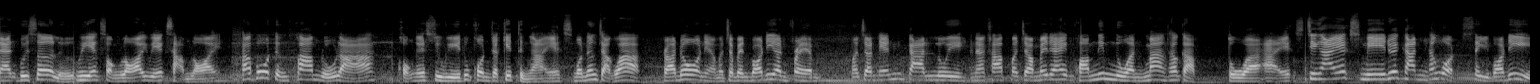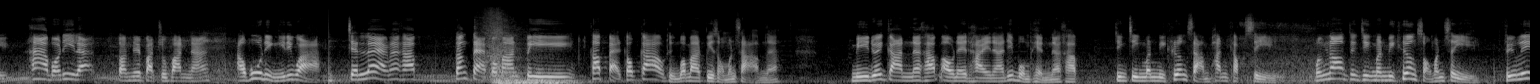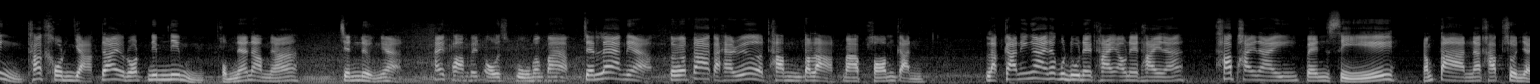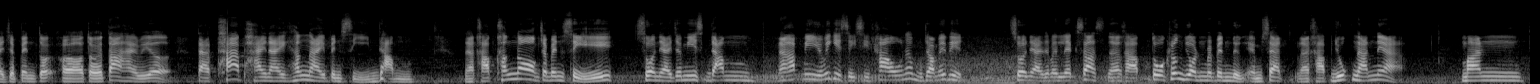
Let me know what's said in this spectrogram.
Land Cruiser หรือ VX 200 VX 300 ถ้าพูดถึงความหรูหราของ SUV ทุกคนจะคิดถึง RX เพราะเนื่องจากว่า Prado เนี่ยมันจะเป็น body on frame มันจะเน้นการลุยนะครับ มันจะไม่ได้ให้ความนิ่มนวลมากเท่ากับตัว RX จริง RX มีด้วยกันทั้งหมด4 body 5 body แล้ว ตอนในปัจจุบันนะ เอาพูดอย่างนี้ดีกว่า เจนแรกนะครับ ตั้งแต่ประมาณปี 98-99 ถึงประมาณปี 2003 นะ มีด้วยกันนะครับ เอาในไทยนะที่ผมเห็นนะครับ จริง ๆ มันมีเครื่อง 3,000 ขับ4เมืองนอกจริง ๆ มันมีเครื่อง 2,004ฟีลลิ่งถ้าคนอยากได้รถนิ่มๆ ผมแนะนำนะ เจนหนึ่งเนี่ยให้ความเป็นโอส o ูมากๆ เจนแรกเนี่ยโตโยต้ากับ Harrier ทำตลาดมาพร้อมกัน หลักการง่ายๆ ถ้าคุณดูในไทยเอาในไทยนะ ถ้าภายในเป็นสีน้ำตาลนะครับ ส่วนใหญ่จะเป็นโตโยต้า Harrier แต่ถ้าภายในข้างในเป็นสีดำ นะครับข้างนอกจะเป็นสีส่วนใหญ่จะมีดำนะครับมีอยู่ไม่กี่สีสีเทาถ้าผมจำไม่ผิด ส่วนใหญ่จะเป็น Lexus นะครับตัวเครื่องยนต์มันเป็น 1 MZ นะครับยุคนั้นเนี่ยมัน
